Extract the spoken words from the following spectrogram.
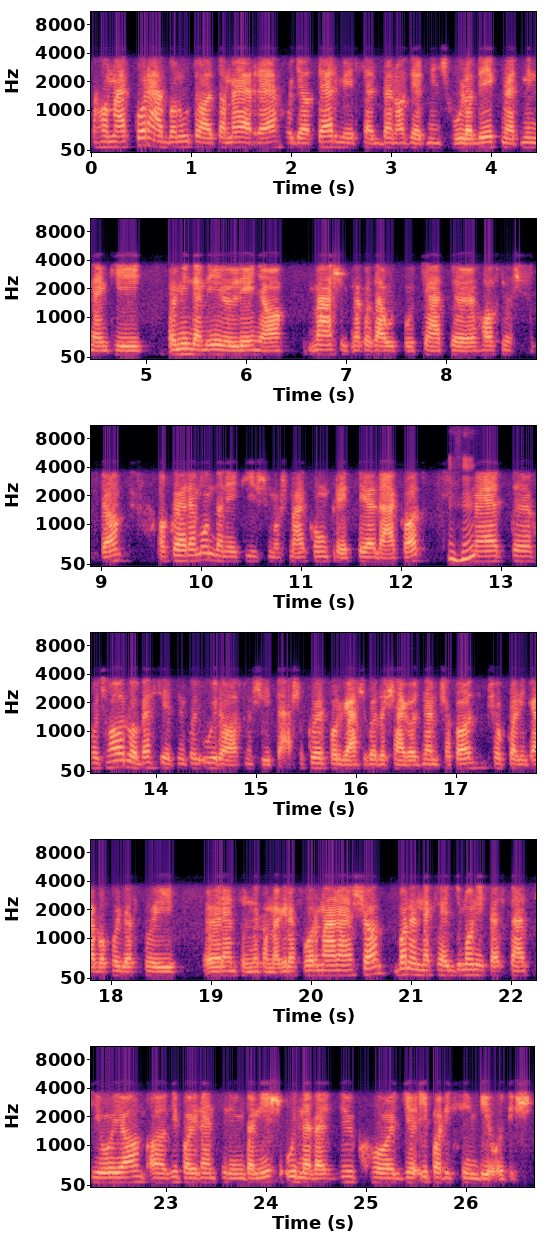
Ha már korábban utaltam erre, hogy a természetben azért nincs hulladék, mert mindenki, vagy minden élőlény a másiknak az outputját hasznosítja, akkor erre mondanék is most már konkrét példákat, uh-huh. mert hogyha arról beszéltünk, hogy újrahasznosítás, a körforgású gazdaság az nem csak az, sokkal inkább a fogyasztói rendszernek a megreformálása. Van ennek egy manifestációja az ipari rendszerünkben is, úgy nevezzük, hogy ipari szimbiózis.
